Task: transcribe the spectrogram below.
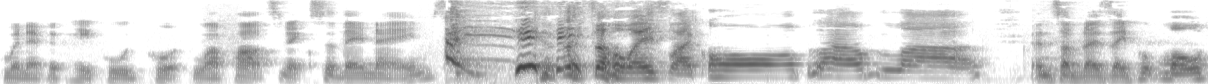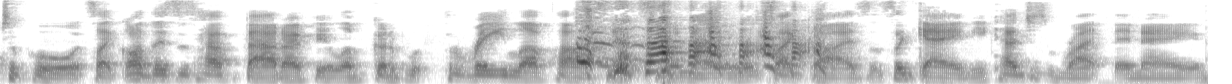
whenever people would put love hearts next to their names. it's always like, oh, blah, blah. And sometimes they put multiple. It's like, oh, this is how bad I feel. I've got to put three love hearts next to my name. It's like, guys, it's a game. You can't just write their name.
